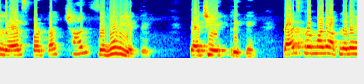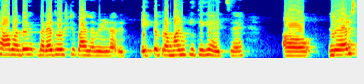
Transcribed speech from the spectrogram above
लेअर्स पडतात छान फुगून येते. त्याची एक ट्रिक आहे. त्याचप्रमाणे आपल्याला ह्यामध्ये बऱ्याच गोष्टी पाहायला मिळणार आहेत. एक तर प्रमाण किती घ्यायचंय? लेअर्स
